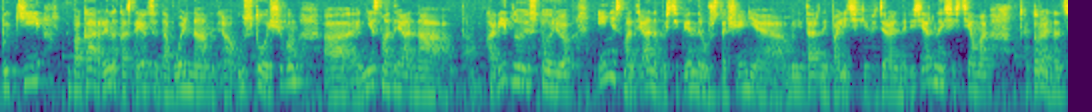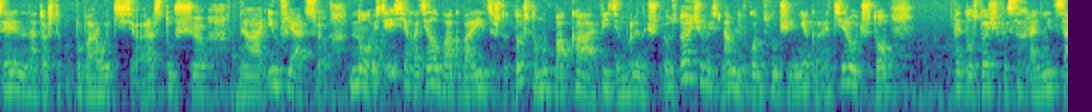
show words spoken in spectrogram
быки, пока рынок остается довольно э, устойчивым, э, несмотря на там, ковидную историю и несмотря на постепенное ужесточение монетарной политики Федеральной резервной системы, которая нацелена на то, чтобы побороть растущую э, инфляцию. Но здесь я хотела бы оговориться, что то, что мы пока видим рыночную устойчивость, нам ни в коем случае не гарантирует, что эта устойчивость сохранится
